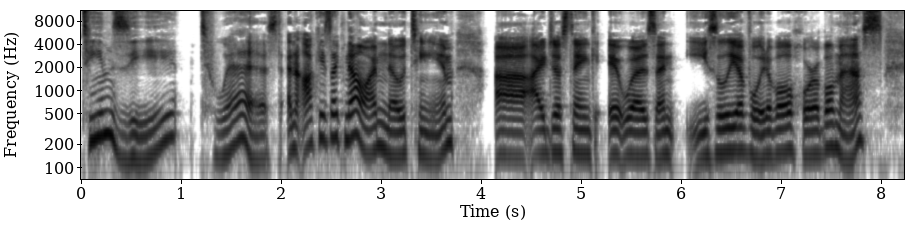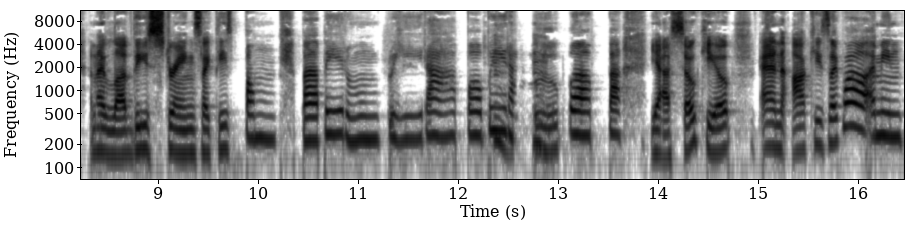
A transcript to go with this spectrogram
Team Z twist. And Aki's like, no, I'm no team. Uh, I just think it was an easily avoidable, horrible mess. And I love these strings like these. Bum, ba, be, be, da, be, da, boo, ba, ba. Yeah, so cute. And Aki's like, well, I mean,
